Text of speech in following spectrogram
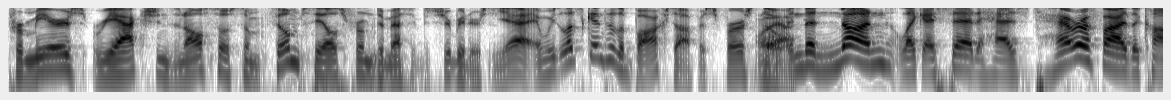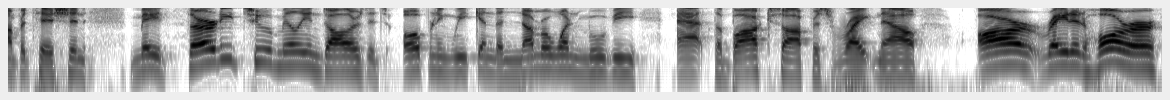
premieres, reactions, and also some film sales from domestic distributors. Yeah, and we let's get into the box office first, Oh, though. yeah. And the Nun, like I said, has terrified the competition. Made thirty-two million dollars its opening weekend, the number one movie at the box office right now. R-rated horror,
